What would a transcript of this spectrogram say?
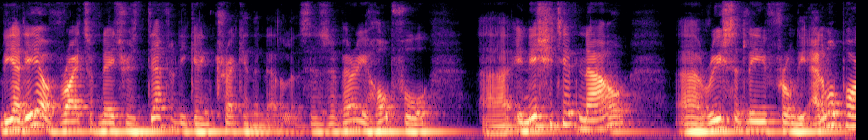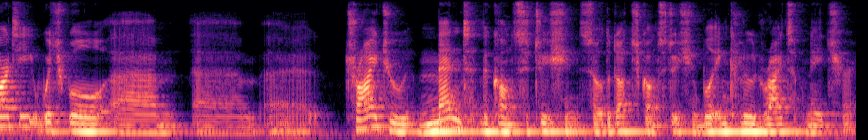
the idea of rights of nature is definitely getting track in the netherlands. There's a very hopeful uh, initiative now uh, recently from the animal party which will um, uh, try to mend the constitution. So the Dutch constitution will include rights of nature,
